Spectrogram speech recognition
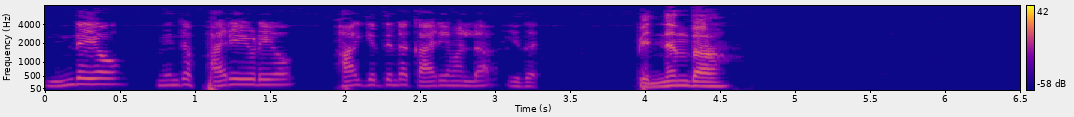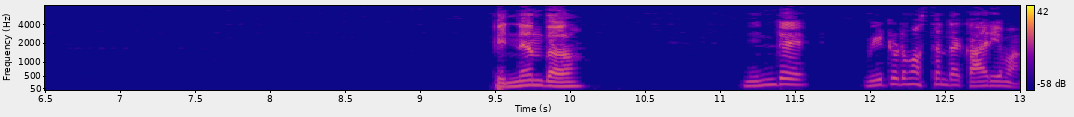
നിന്റെയോ നിന്റെ ഭാര്യയുടെയോ ഭാഗ്യത്തിന്റെ കാര്യമല്ല ഇത്. പിന്നെന്താ? പിന്നെന്താ? നിന്റെ വീട്ടുടമസ്ഥന്റെ കാര്യമാ.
